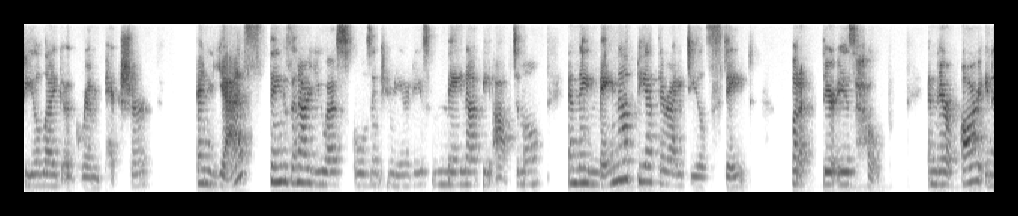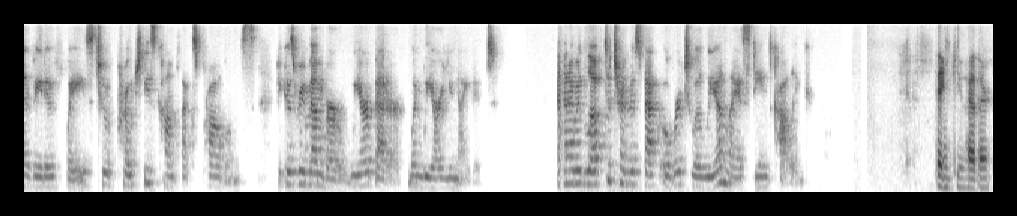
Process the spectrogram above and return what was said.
feel like a grim picture. And yes, things in our US schools and communities may not be optimal and they may not be at their ideal state, but there is hope. And there are innovative ways to approach these complex problems. because remember, we are better when we are united. And I would love to turn this back over to Aaliyah, my esteemed colleague. Thank you, Heather.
